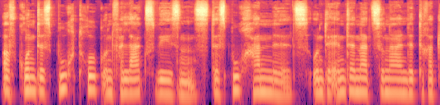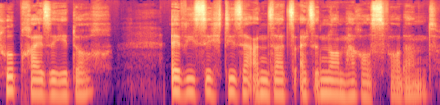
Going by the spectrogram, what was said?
Aufgrund des Buchdruck- und Verlagswesens, des Buchhandels und der internationalen Literaturpreise jedoch erwies sich dieser Ansatz als enorm herausfordernd.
